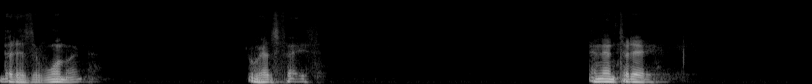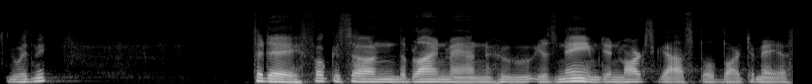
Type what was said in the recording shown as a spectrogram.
but as a woman who has faith. And then today. You with me? Today, focus on the blind man who is named in Mark's gospel Bartimaeus,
